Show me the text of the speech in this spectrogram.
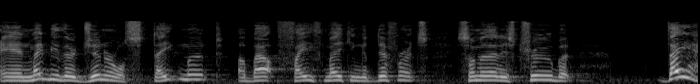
and maybe their general statement about faith making a difference, some of that is true, but they,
